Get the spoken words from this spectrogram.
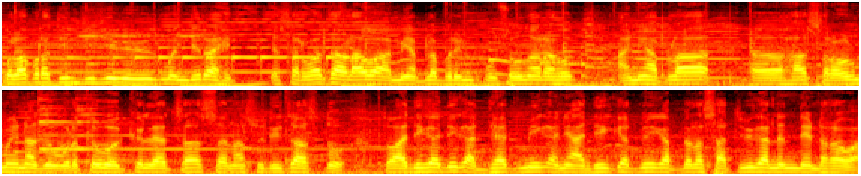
कोल्हापुरातील जी जी विविध मंदिरं आहेत त्या सर्वांचा आढावा आम्ही आपल्यापर्यंत पोहोचवणार आहोत. आणि आपला हा श्रावण महिना जो व्रत वकिल्याचा सणासुदीचा असतो तो अधिकाधिक आध्यात्मिक आणि अधिकात्मिक आपल्याला सात्विक आनंद देणार हवा.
